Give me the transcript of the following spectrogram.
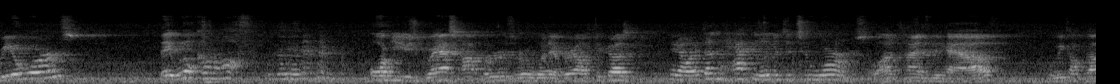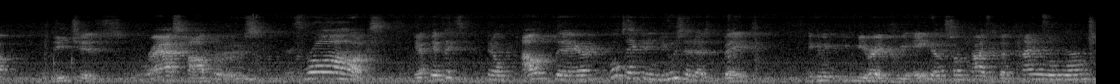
real worms, they will come off. Or if you use grasshoppers or whatever else, because, you know, it doesn't have to be limited to worms. A lot of times we have, we talk about leeches, grasshoppers, frogs. You know, if it's, you know, out there, we'll take it and use it as bait. It can be, you can be very creative. Sometimes with the tiny little worms,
